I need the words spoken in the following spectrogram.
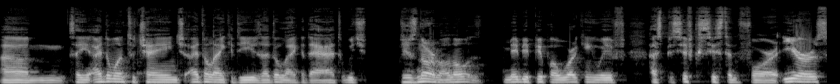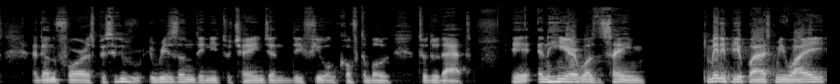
um, saying, I don't want to change. I don't like this. I don't like that, which is normal. No? Maybe people are working with a specific system for years, and then for a specific reason, they need to change and they feel uncomfortable to do that. And here was the same. Many people ask me why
